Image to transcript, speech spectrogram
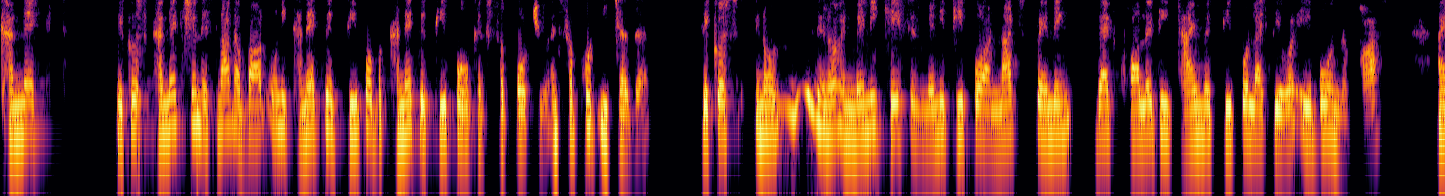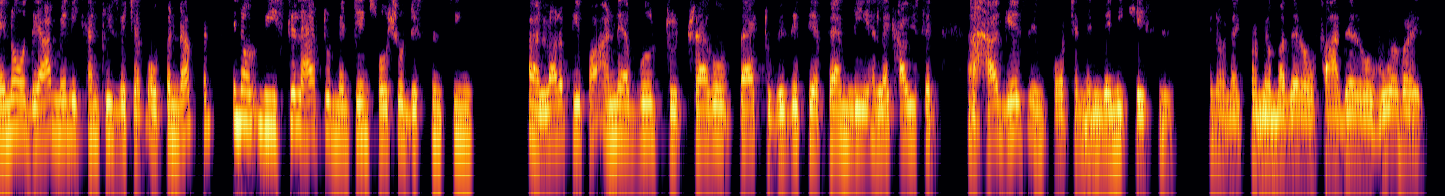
connect, because connection is not about only connect with people, but connect with people who can support you and support each other because you know you know in many cases many people are not spending that quality time with people like they were able in the past. I know there are many countries which have opened up but you know we still have to maintain social distancing. A lot of people are unable to travel back to visit their family. And like how you said a hug is important in many cases you know like from your mother or father or whoever is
